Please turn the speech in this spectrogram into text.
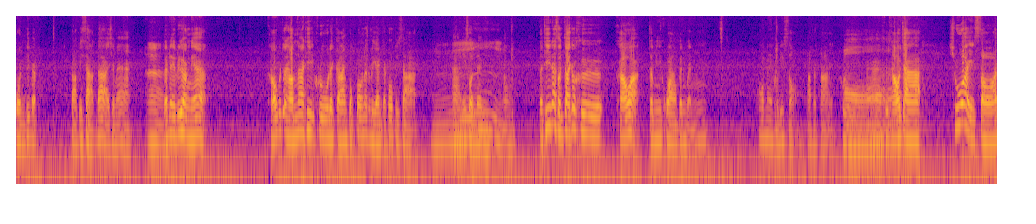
คนที่แบบปราบปีศาจได้ใช่ไหม อ่าแล้วในเรื่องเนี้ยเขาก็จะทำหน้าที่ครูในการปกป้องนักเรียนจากพวกปีศาจ อ่านี่ส่วนหนึ่ง อืมอ่าแต่ที่น่าสนใจก็คือ เขาอะจะมีความเป็นเหมือน พ่อแม่คนที่สองตามสไตล์คอ๋รูอาคือเขาจะช่วยสอน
